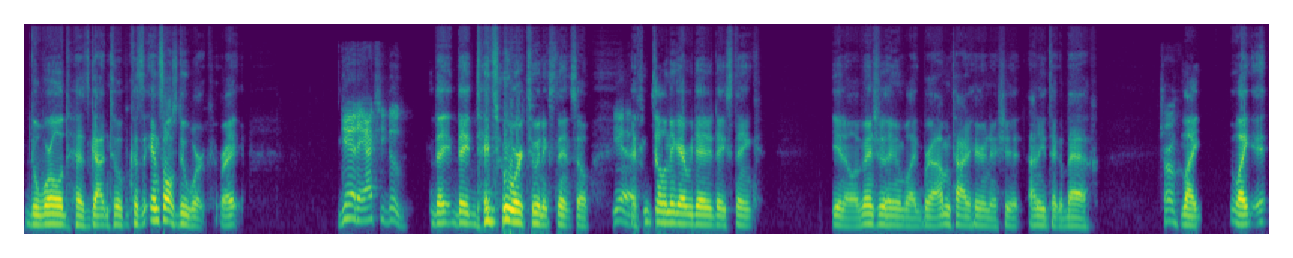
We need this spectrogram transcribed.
the world has gotten to it because insults do work, right? Yeah, they actually do. They they they do work to an extent. So Yeah. if you tell a nigga every day that they stink, you know, eventually they're gonna be like, bro, I'm tired of hearing this shit. I need to take a bath. True. Like, like it,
